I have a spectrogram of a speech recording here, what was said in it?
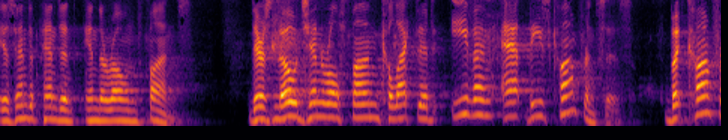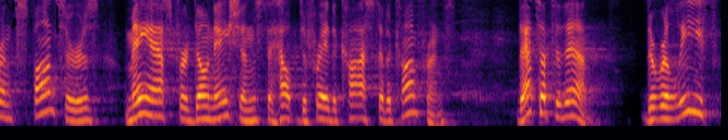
is independent in their own funds. There's no general fund collected even at these conferences. But conference sponsors may ask for donations to help defray the cost of a conference. That's up to them. The relief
